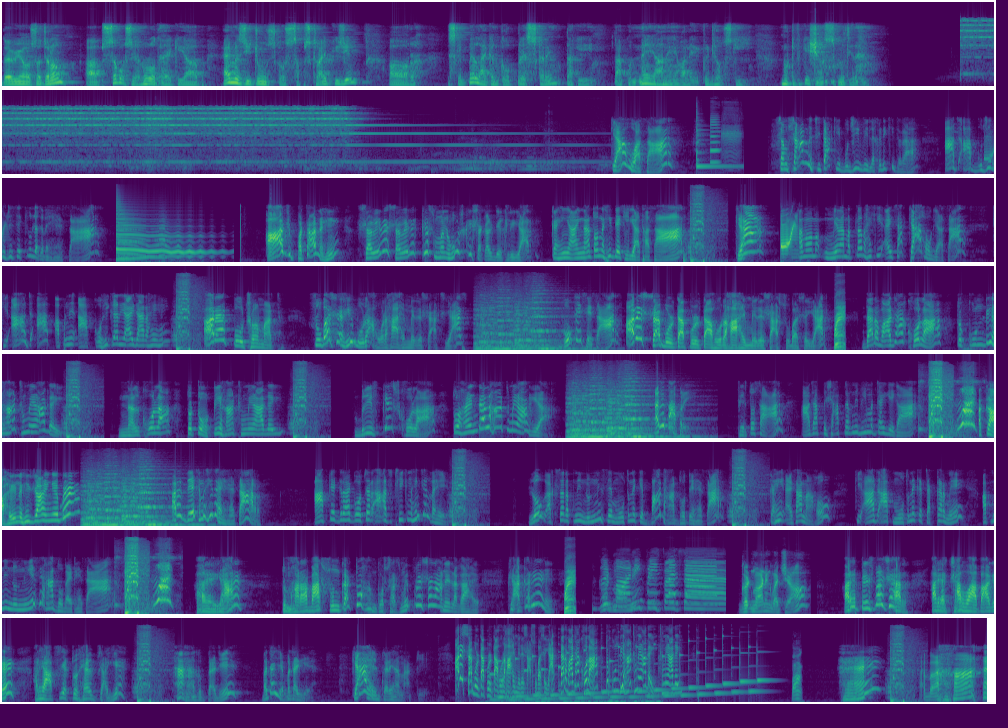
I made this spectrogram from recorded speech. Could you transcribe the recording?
देवियों सज्जनों, आप सबों से अनुरोध है कि आप एम एस जी टून्स को सब्सक्राइब कीजिए और इसके बेल आइकन को प्रेस करें ताकि आपको नए आने वाले वीडियोस की नोटिफिकेशंस मिलती रहें। क्या हुआ, सार? शमशान में चिता की बुझी हुई लकड़ी की तरह आज आप बुझे बुझे से क्यों लग रहे हैं सार? आज पता नहीं सवेरे सवेरे किस मनहूस की शक्ल देख ली यार। कहीं आईना तो नहीं देख लिया था सार? क्या? अब अब मेरा मतलब है कि ऐसा क्या हो गया सार कि आज आप अपने आप को ही कर आए जा रहे हैं? अरे पूछो मत सुबह से ही बुरा हो रहा है मेरे साथ यार। वो कैसे सार? अरे सब उल्टा पुल्टा हो रहा है मेरे साथ सुबह से यार। दरवाज़ा खोला तो कुंडी हाथ में आ गई। नल खोला तो टोटी हाथ में आ गई। ब्रीफकेस खोला तो हैंडल हाथ में आ गया। अरे बाप रे फिर तो सार आज आप पेशाब करने भी मत जाइएगा। काहे नहीं जाएँगे बे। अरे देख नहीं रहे हैं सार आपके ग्रह गोचर आज ठीक नहीं चल रहे। लोग अक्सर अपनी नुन्नी से मूतने के बाद हाथ धोते हैं सार। कहीं ऐसा ना हो कि आज आप मूतने के चक्कर में अपनी नुन्नी से हाथ धो बैठे सार अरे यार तुम्हारा बात सुनकर तो हमको सच में प्रेशर आने लगा है। क्या करें? Good morning principal sir good morning बच्चों। अरे प्रिंसिपल सर अरे अच्छा हुआ आप आ गए। अरे आपसे एक तो हेल्प चाहिए। हाँ हाँ गुप्ता जी बताइए बताइए। क्या हेल्प करें हम आपकी? हैं? अब हाँ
